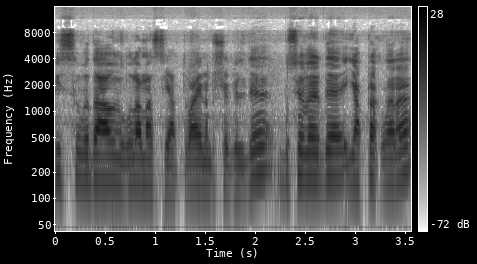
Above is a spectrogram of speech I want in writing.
bir sıvı dağ uygulaması yaptım aynı bu şekilde. Bu sefer de yapraklara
